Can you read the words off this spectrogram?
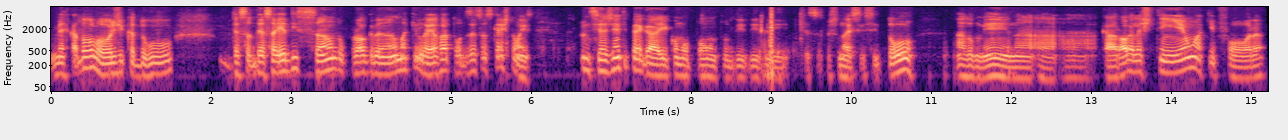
mercadológica do, dessa, dessa edição do programa que leva a todas essas questões. Se a gente pegar aí como ponto de, de, de esses personagens que citou, a Lumena, a, a Carol, elas tinham aqui fora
